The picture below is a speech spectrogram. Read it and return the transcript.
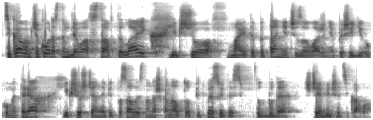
цікавим чи корисним для вас, ставте лайк. Якщо маєте питання чи зауваження, пишіть їх у коментарях. Якщо ще не підписались на наш канал, то підписуйтесь. Тут буде ще більше цікавого.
